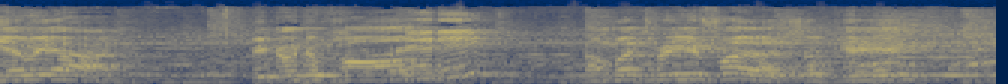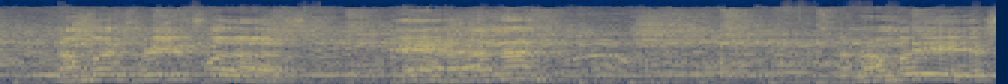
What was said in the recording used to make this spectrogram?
here we are we're going to call Ready? number three first okay number three first and the number is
